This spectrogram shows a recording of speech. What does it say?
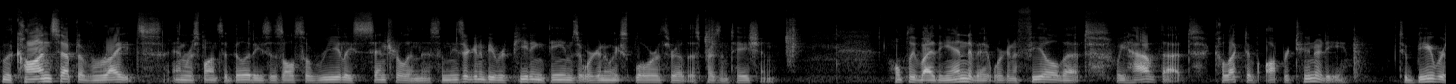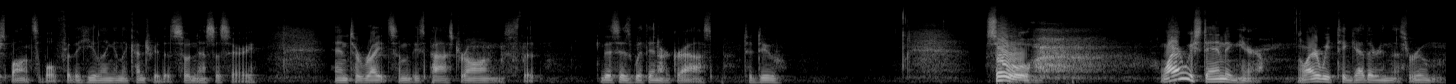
The concept of rights and responsibilities is also really central in this, and these are going to be repeating themes that we're going to explore throughout this presentation. Hopefully, by the end of it, we're going to feel that we have that collective opportunity to be responsible for the healing in the country that's so necessary and to right some of these past wrongs that this is within our grasp to do. So, why are we standing here? Why are we together in this room?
